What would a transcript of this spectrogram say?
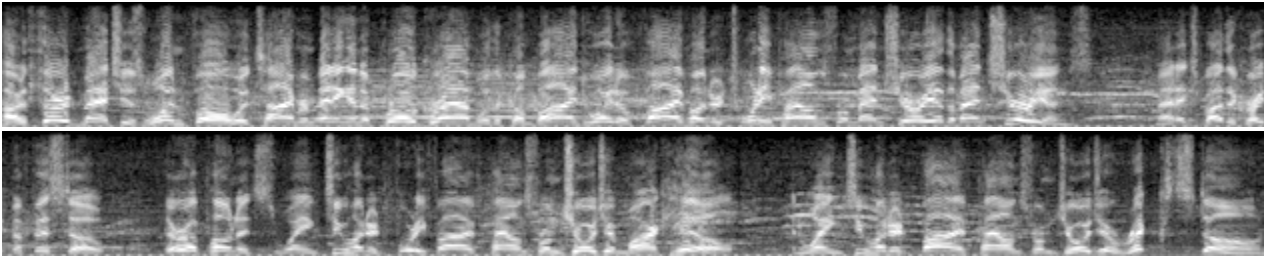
Our third match is one fall with time remaining in the program with a combined weight of 520 pounds from Manchuria, the Manchurians, managed by the great Mephisto. Their opponents weighing 245 pounds from Georgia, Mark Hill, and weighing 205 pounds from Georgia, Rick Stone.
